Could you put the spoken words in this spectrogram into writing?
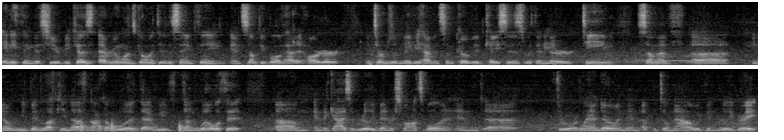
anything this year because everyone's going through the same thing, and some people have had it harder in terms of maybe having some COVID cases within their team. Some have, uh, you know, we've been lucky enough, knock on wood, that we've done well with it, um, and the guys have really been responsible and. and uh, through Orlando, and then up until now, we've been really great.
